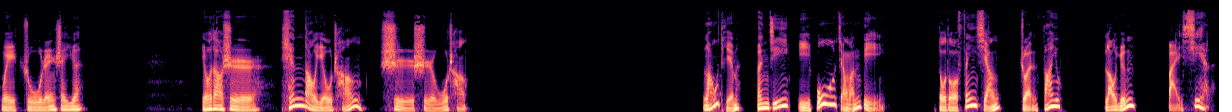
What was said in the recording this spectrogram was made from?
为主人伸冤。有道是：天道有常，世事无常。老铁们，本集已播讲完毕，多多分享转发哟！老云拜谢了。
